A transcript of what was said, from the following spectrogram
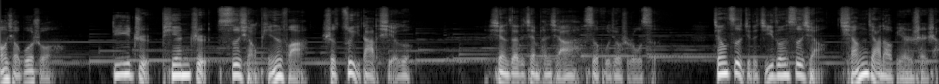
王小波说：“低智、偏执、思想贫乏是最大的邪恶。现在的键盘侠似乎就是如此，将自己的极端思想强加到别人身上。”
